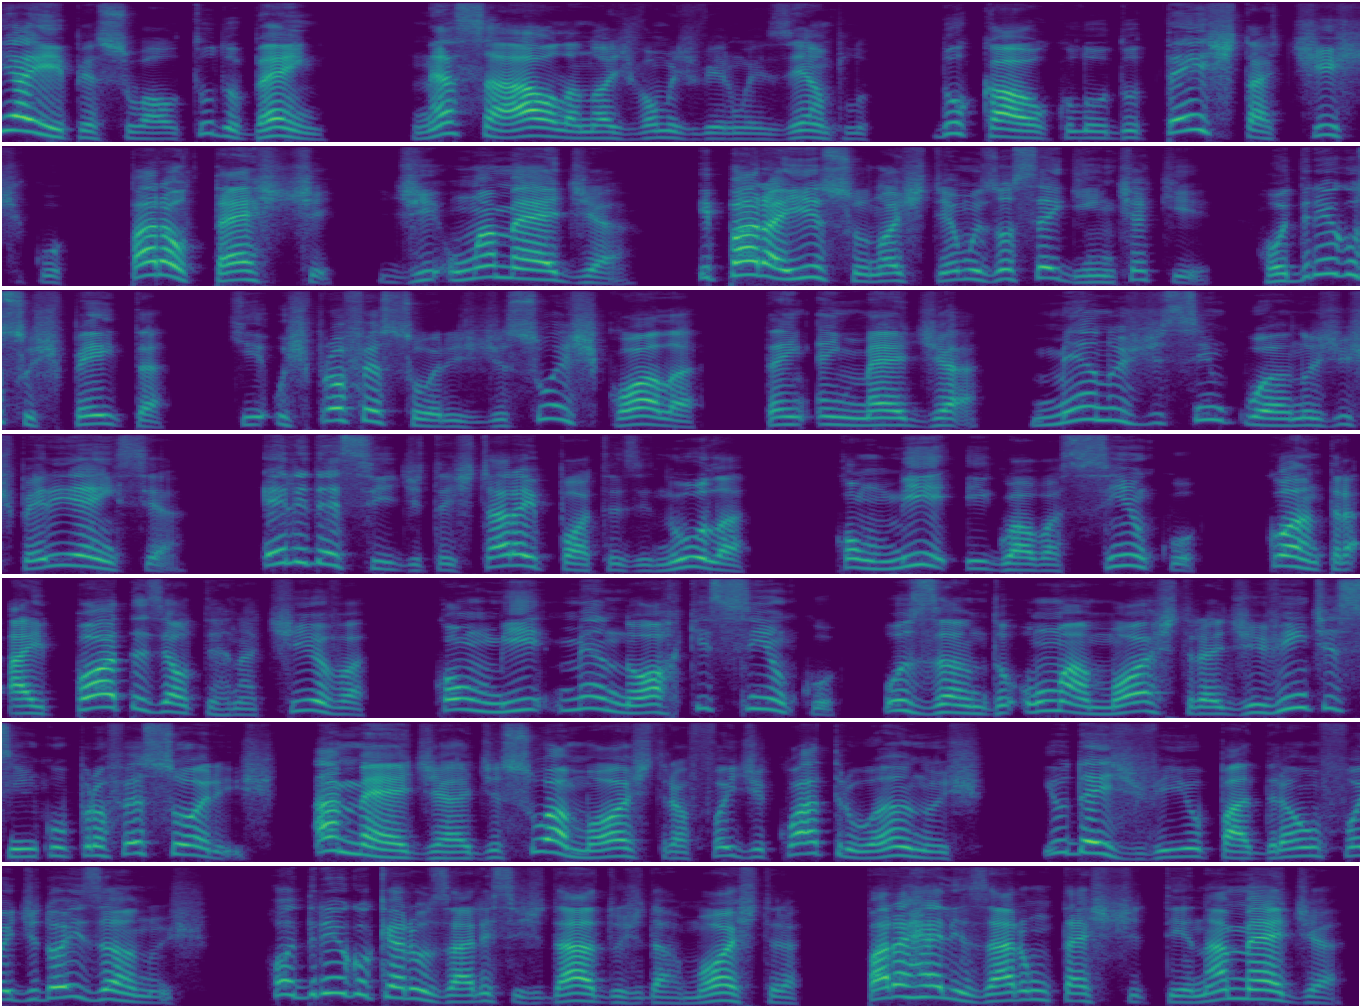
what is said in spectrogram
E aí, pessoal, tudo bem? Nessa aula, nós vamos ver um exemplo do cálculo do t estatístico para o teste de uma média. E, para isso, nós temos o seguinte aqui. Rodrigo suspeita que os professores de sua escola têm, em média, menos de 5 anos de experiência. Ele decide testar a hipótese nula com μ igual a 5 contra a hipótese alternativa com μ menor que 5, usando uma amostra de 25 professores. A média de sua amostra foi de 4 anos e o desvio padrão foi de 2 anos. Rodrigo quer usar esses dados da amostra para realizar um teste t na média.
